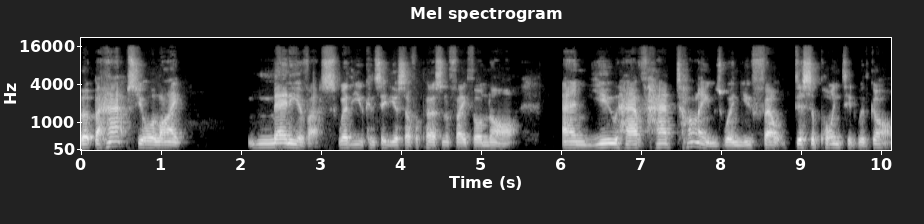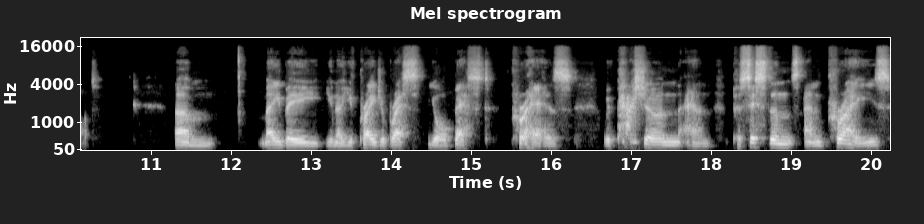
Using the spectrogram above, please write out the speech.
But perhaps you're like many of us, whether you consider yourself a person of faith or not, and you have had times when you felt disappointed with God. Um, maybe you know you've prayed your best your best prayers with passion and persistence and praise,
